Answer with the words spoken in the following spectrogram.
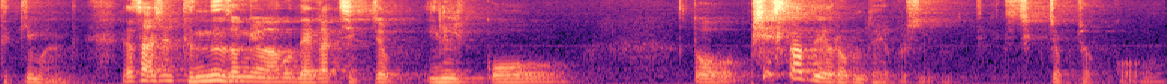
듣기만 하는데. 사실 듣는 성경하고 내가 직접 읽고 또 필사도 여러분도 해보시는 분들 직접 적고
